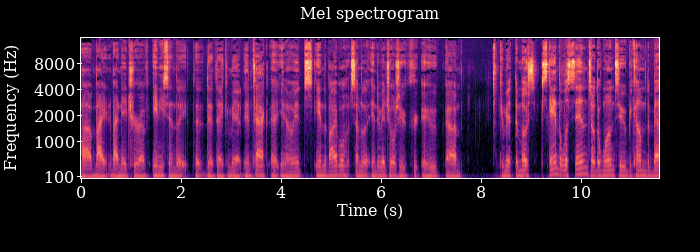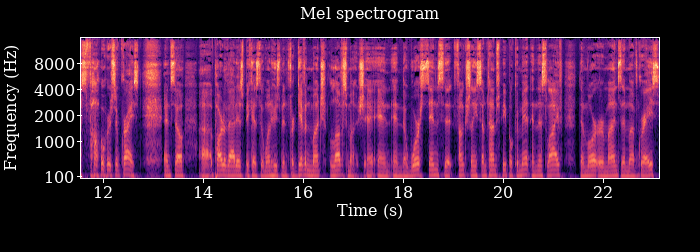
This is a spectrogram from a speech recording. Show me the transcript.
uh, by by nature of any sin that, that, that they commit. In fact, uh, you know, it's in the Bible. Some of the individuals who who um, commit the most scandalous sins are the ones who become the best followers of Christ. And so uh, part of that is because the one who's been forgiven much loves much. And, and the worst sins that functionally sometimes people commit in this life, the more it reminds them of grace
